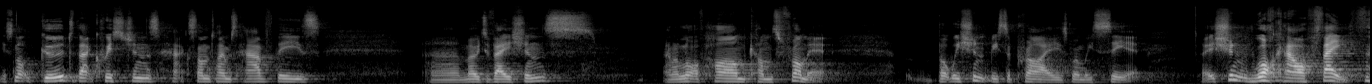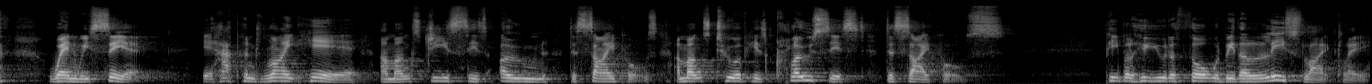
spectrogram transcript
It's not good that Christians ha- sometimes have these uh, motivations, and a lot of harm comes from it. But we shouldn't be surprised when we see it. It shouldn't rock our faith when we see it. It happened right here amongst Jesus' own disciples, amongst two of his closest disciples. People who you would have thought would be the least likely.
